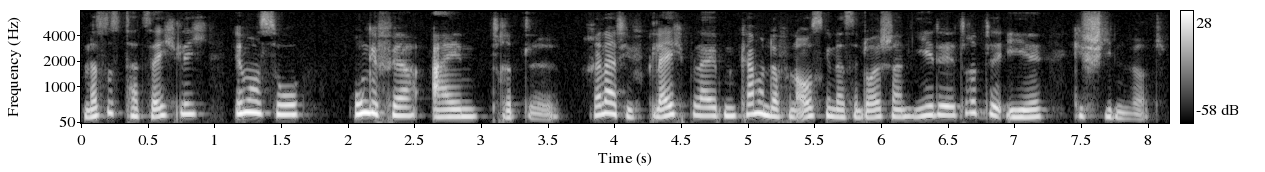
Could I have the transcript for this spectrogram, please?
Und das ist tatsächlich immer so ungefähr ein Drittel relativ gleichbleibend kann man davon ausgehen, dass in Deutschland jede dritte Ehe geschieden wird.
